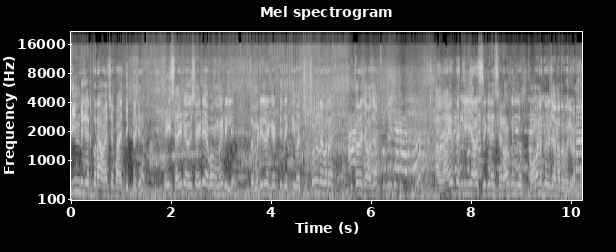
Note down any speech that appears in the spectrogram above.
তিনটি গেট করা হয়েছে বাইরের দিক থেকে, এই সাইডে, ওই সাইডে এবং মিডিলে তো মিডিলের গেটটি দেখতেই পাচ্ছ। চলুন এবারে ভিতরে যাওয়া যাক। আর লাইভটা ক্লিয়ার আসছে কিনা সেটাও কিন্তু কমেন্ট করে জানাতে ভুলবেন না।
